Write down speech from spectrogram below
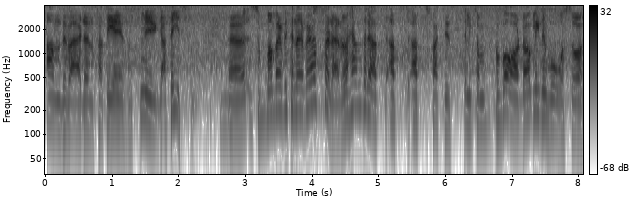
andevärlden för att det är en smygateism. Mm. Så man börjar bli lite nervös för det där. Då händer det att, att, att faktiskt liksom på vardaglig nivå så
